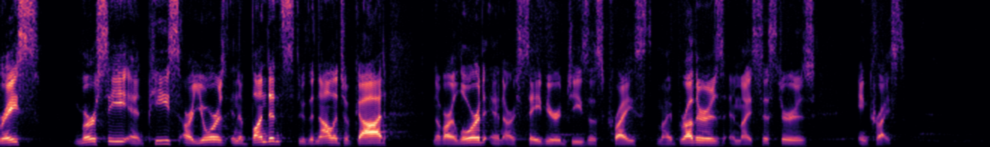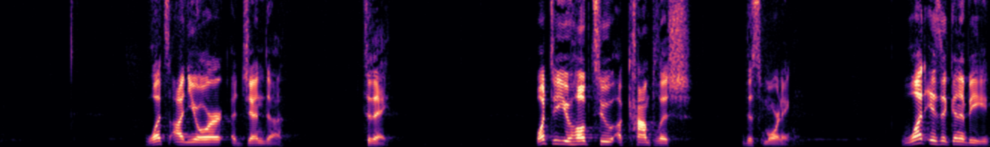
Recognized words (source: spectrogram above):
Grace, mercy, and peace are yours in abundance through the knowledge of God and of our Lord and our Savior, Jesus Christ, my brothers and my sisters in Christ. What's on your agenda today? What do you hope to accomplish this morning? What is it going to be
